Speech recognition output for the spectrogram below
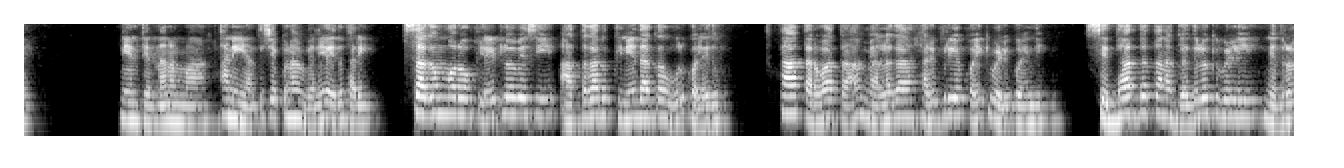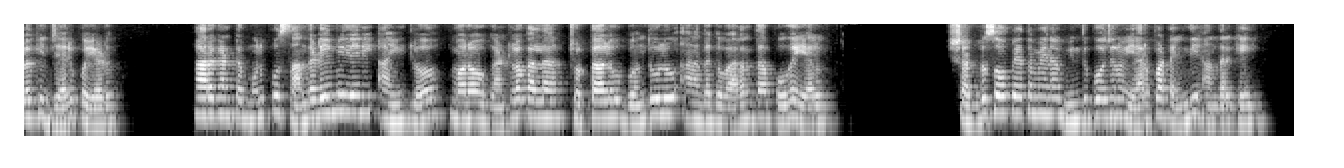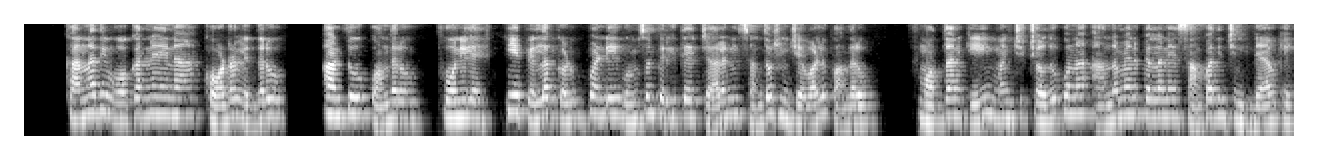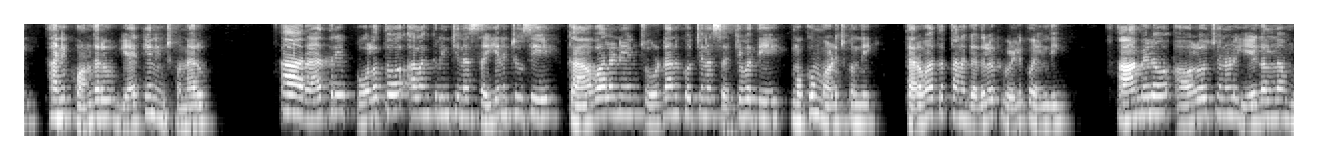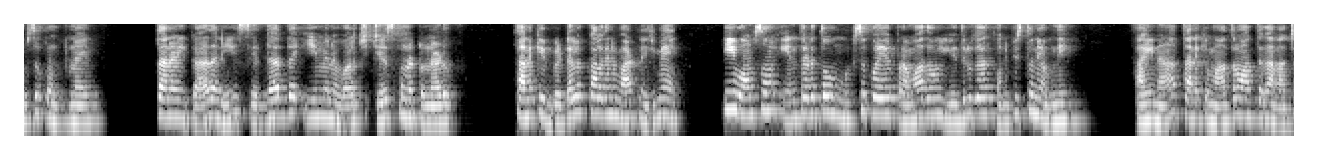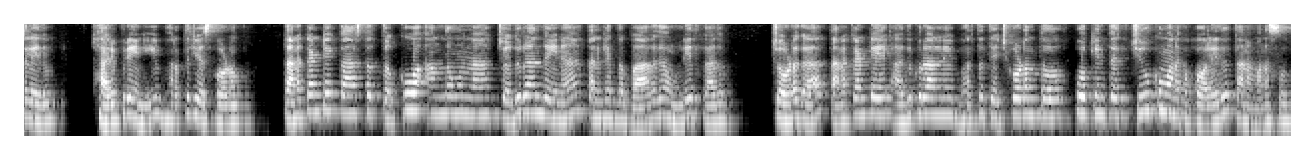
నేను తిన్నానమ్మా అని ఎంత చెప్పినా వినలేదు హరి. సగం మరో ప్లేట్లో వేసి అత్తగారు తినేదాకా ఊరుకోలేదు. ఆ తర్వాత మెల్లగా హరిప్రియ పైకి వెళ్ళిపోయింది. సిద్ధార్థ తన గదిలోకి వెళ్ళి నిద్రలోకి జారిపోయాడు. అరగంట మునుపు సందడేమీ లేని ఆ ఇంట్లో మరో గంటలో కల్లా చుట్టాలు బంధువులు అనదగ్గ వారంతా పోగయ్యారు. షడ్భుసోపేతమైన విందు భోజనం ఏర్పాటైంది అందరికీ. కన్నది ఒకరినే అయినా కోడళ్ళిద్దరూ అంటూ కొందరు పోనీలే ఈ పిల్ల కడుపు పండి వంశం పెరిగితే చాలని సంతోషించేవాళ్ళు కొందరు. మొత్తానికి మంచి చదువుకున్న అందమైన పిల్లనే సంపాదించింది దేవకి అని కొందరు వ్యాఖ్యానించుకున్నారు. ఆ రాత్రి పూలతో అలంకరించిన సయ్యను చూసి కావాలనే చూడ్డానికొచ్చిన సత్యవతి ముఖం మడుచుకుంది. తర్వాత తన గదిలోకి వెళ్ళిపోయింది. ఆమెలో ఆలోచనలు ఏగల్లా ముసురుకుంటున్నాయి. తనని కాదని సిద్ధార్థ ఈమెను వలచి చేసుకున్నట్టున్నాడు. తనకి బిడ్డలు కలగని మాట నిజమే. ఈ వంశం ఇంతటితో ముగిసిపోయే ప్రమాదం ఎదురుగా కనిపిస్తూనే ఉంది. అయినా తనకి మాత్రం అంతగా నచ్చలేదు. హరిప్రియని భర్త చేసుకోవడం. తనకంటే కాస్త తక్కువ అందం ఉన్న చదురందైనా తనకింత బాధగా ఉండేది కాదు. చూడగా తనకంటే అధికురాల్ని భర్త తెచ్చుకోవడంతో ఒకంత చూకు మనకపోలేదు తన మనసు.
